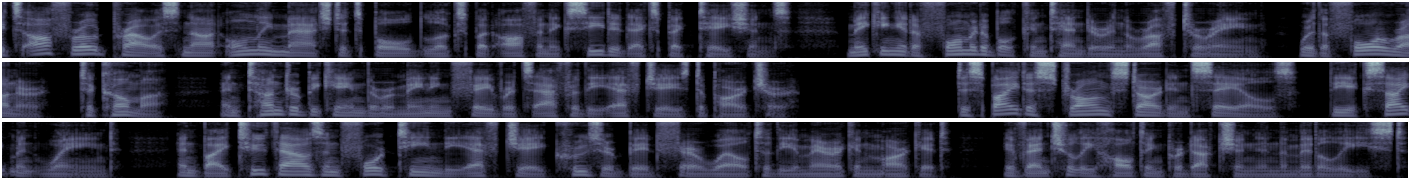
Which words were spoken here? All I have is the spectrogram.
Its off-road prowess not only matched its bold looks but often exceeded expectations, making it a formidable contender in the rough terrain, where the 4Runner, Tacoma, and Tundra became the remaining favorites after the FJ's departure. Despite a strong start in sales, the excitement waned, and by 2014 the FJ Cruiser bid farewell to the American market, eventually halting production in the Middle East.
